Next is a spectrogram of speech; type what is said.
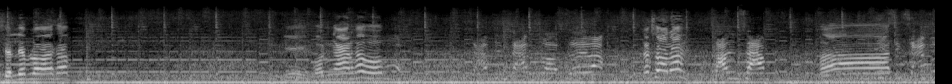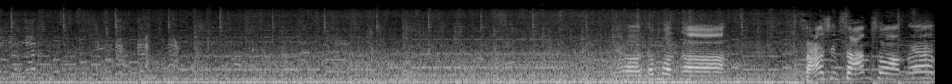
เสร็จเรียบร้อยครับ นี่ผลงานครับผมสามสิบสามสอบเลยวะนักสอนนะสามสิบสามมาสิบสามคนขึ้นรถนี่เราทั้งหมดเอ่อสามสิบสามสอบนะครับ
